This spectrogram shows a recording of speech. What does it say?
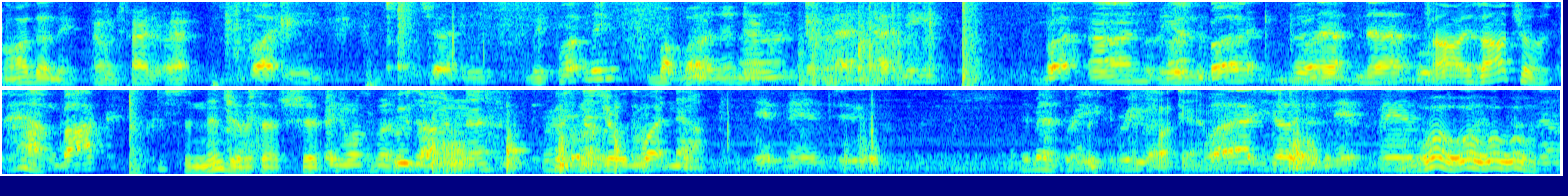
Oh, doesn't he? I haven't tried it right. Button, chutney. McFlutney? But Put in there. Some of that nutney. Butt on, Let me get some- unbutt, The nut, nut. Oh, his outros. Damn. on back. Chris is a ninja with that shit. And you want the button? Who's on? Uh, who's ninja with what now? It man too. Hey man, three. Where you? Fuck out. What? You know the nip man? Whoa, whoa, whoa, whoa. It's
